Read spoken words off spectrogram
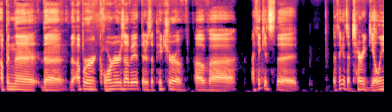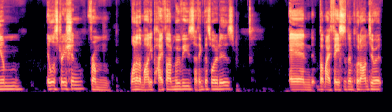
Up in the the the upper corners of it, there's a picture of of uh, I think it's the I think it's a Terry Gilliam illustration from one of the Monty Python movies. I think that's what it is. And but my face has been put onto it,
